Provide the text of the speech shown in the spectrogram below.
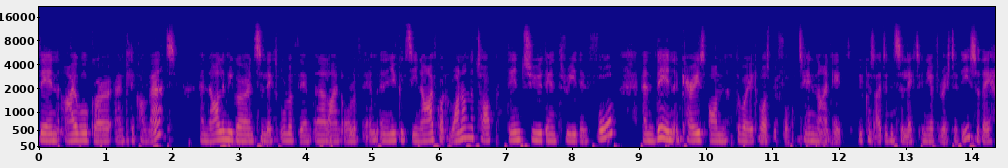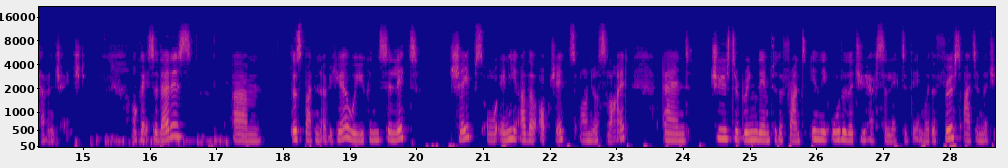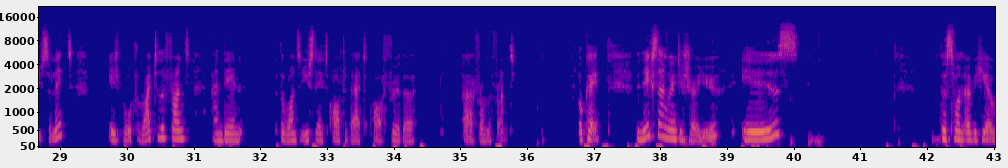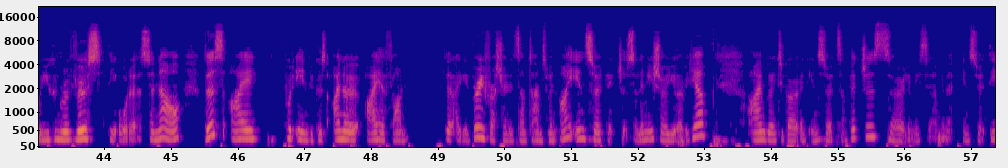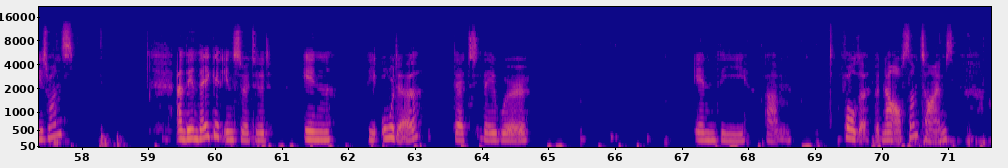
then I will go and click on that. And now let me go and select all of them and align all of them. And then you can see now I've got one on the top, then two, then three, then four. And then it carries on the way it was before, 10, 9, 8, because I didn't select any of the rest of these, so they haven't changed. Okay, so that is um, this button over here where you can select shapes or any other objects on your slide and choose to bring them to the front in the order that you have selected them, where the first item that you select is brought right to the front and then the ones that you select after that are further uh, from the front. Okay, the next thing I'm going to show you is this one over here where you can reverse the order. So now this I put in because I know I have found that I get very frustrated sometimes when I insert pictures. So let me show you over here. I'm going to go and insert some pictures. So let me see, I'm going to insert these ones. And then they get inserted in the order that they were in the um, folder. But now, sometimes,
